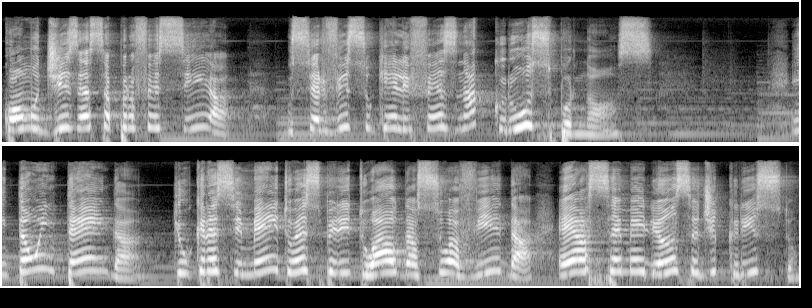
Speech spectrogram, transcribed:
como diz essa profecia, o serviço que ele fez na cruz por nós. Então entenda que o crescimento espiritual da sua vida é a semelhança de Cristo.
